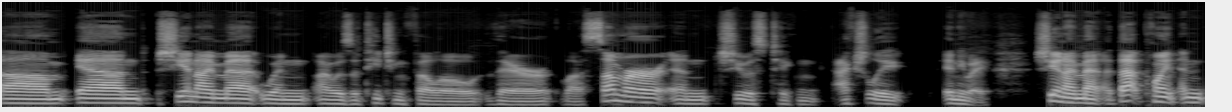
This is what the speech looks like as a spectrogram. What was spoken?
Um, and she and I met when I was a teaching fellow there last summer, and she was taking actually anyway, she and I met at that point and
